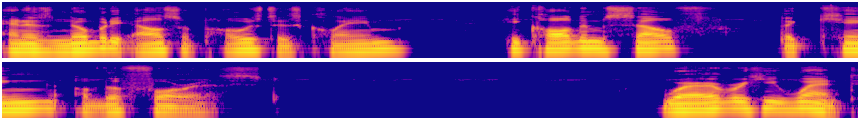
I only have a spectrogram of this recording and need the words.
and as nobody else opposed his claim, he called himself the King of the Forest. Wherever he went,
